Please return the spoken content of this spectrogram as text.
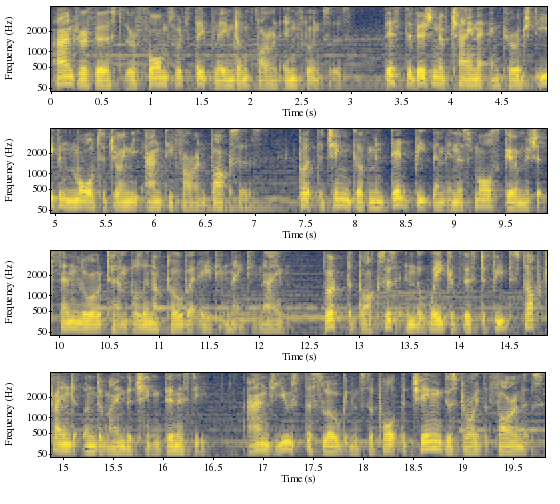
and reversed the reforms which they blamed on foreign influences. This division of China encouraged even more to join the anti-foreign Boxers, but the Qing government did beat them in a small skirmish at Senluo Temple in October 1899. But the Boxers, in the wake of this defeat, stopped trying to undermine the Qing dynasty, and used the slogan support the Qing, destroy the foreigners.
